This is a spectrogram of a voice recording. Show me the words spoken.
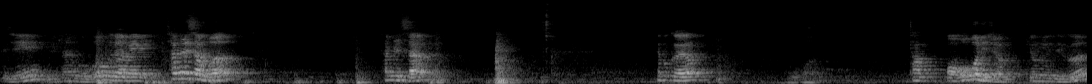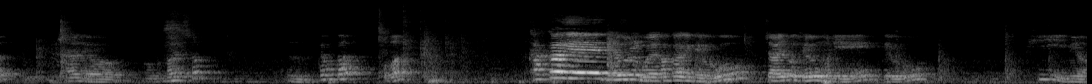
그지? 이렇게 하는 거고. 그 다음에 313번. 313. 해볼까요? 5번. 답, 어, 5번이죠. 기억력 디귿. 잘하네요. 뭐 그거 했어? 응. 해볼까? 5번. 각각의 대우를 뭐해? 각각의 대우. 자, 이거 대우 뭐니? 대우. P이면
